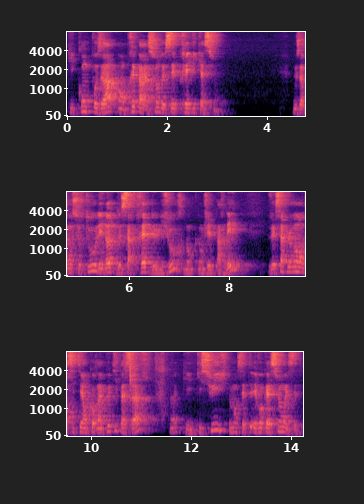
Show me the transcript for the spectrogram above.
qu'il composa en préparation de ses prédications. Nous avons surtout les notes de sa retraite de huit jours, dont j'ai parlé. Je vais simplement citer encore un petit passage hein, qui, suit justement cette évocation et cette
